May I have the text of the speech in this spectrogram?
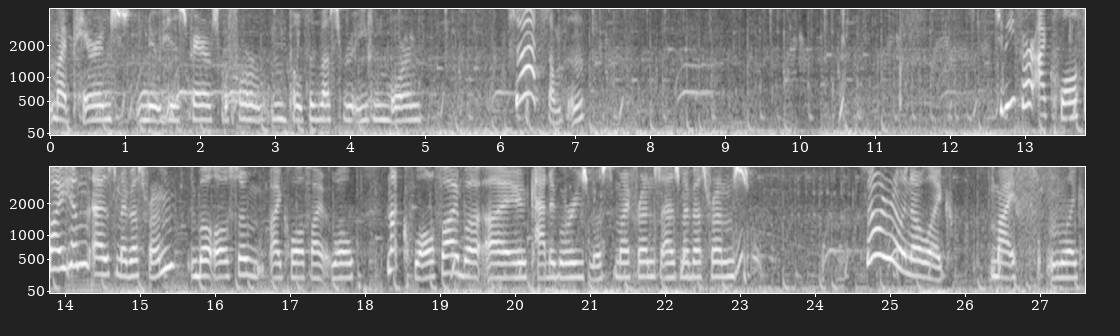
my parents knew his parents before both of us were even born. So that's something. To be fair, I qualify him as my best friend, but also I qualify, well, not qualify, but I categories most of my friends as my best friends. So I don't really know, like, my, like,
